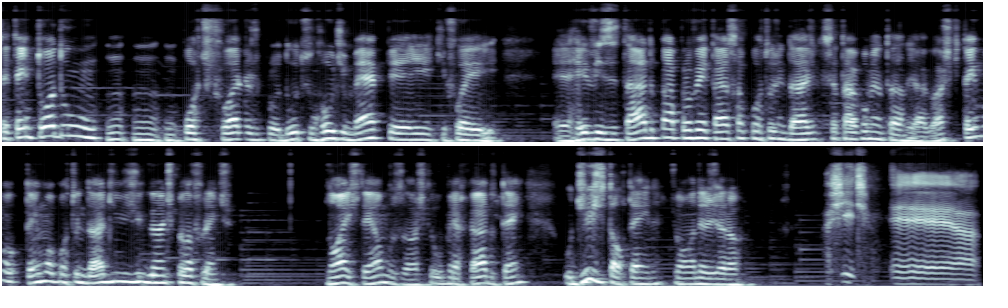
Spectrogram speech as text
você tem todo um, um, um portfólio de produtos, um roadmap aí que foi é, revisitado para aproveitar essa oportunidade que você estava comentando, Iago. Acho que tem uma, tem uma oportunidade gigante pela frente. Nós temos, acho que o mercado tem, o digital tem, né, de uma maneira geral. Rachid, é,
